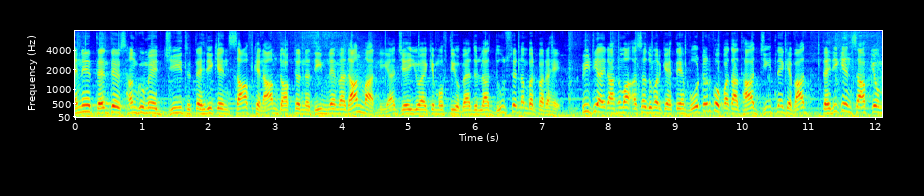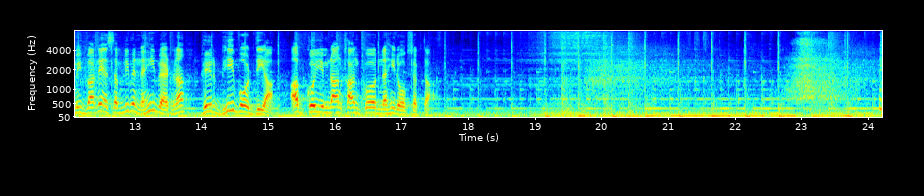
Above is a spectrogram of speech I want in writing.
एन तैंतीस हंगू में जीत तहरीक इंसाफ के नाम डॉक्टर नदीम ने मैदान मार लिया। जे यू आई के मुफ्ती उबैदुल्ला दूसरे नंबर पर रहे। पीटीआई रहनुमा असद उमर कहते हैं, वोटर को पता था, जीतने के बाद तहरीक इंसाफ के उम्मीदवार ने असेंबली में नहीं बैठना, फिर भी वोट दिया। अब कोई इमरान खान को नहीं रोक सकता।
